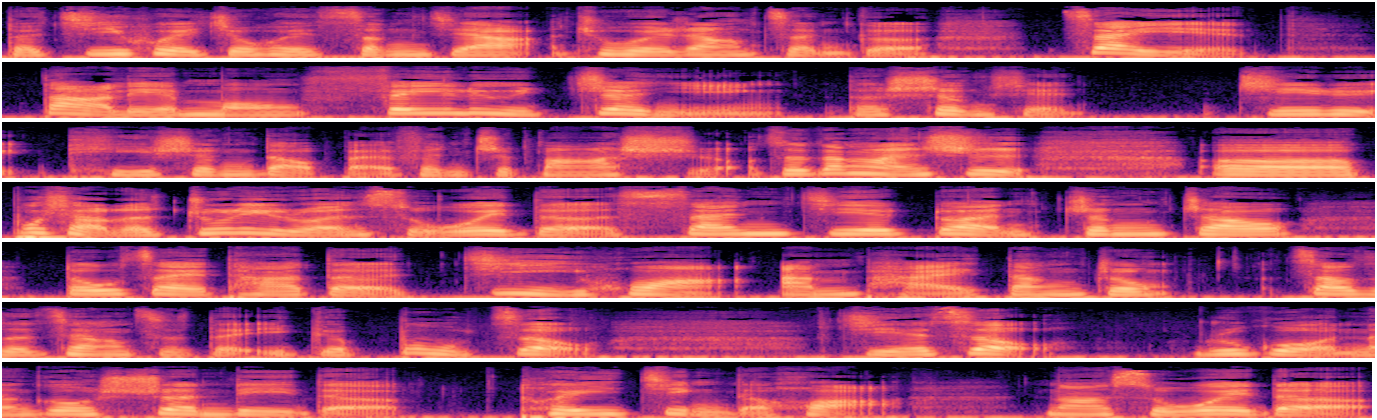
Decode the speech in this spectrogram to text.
的机会就会增加，就会让整个在野大联盟非绿阵营的胜选几率提升到百分之八十哦。这当然是呃不晓得朱立伦所谓的三阶段征召都在他的计划安排当中。照着这样子的一个步骤节奏，如果能够顺利的推进的话，那所谓的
